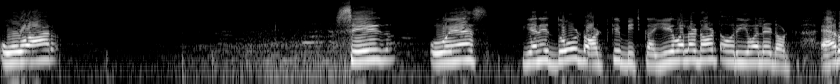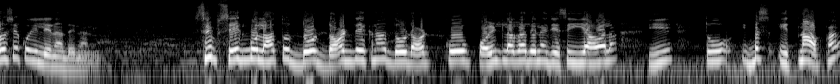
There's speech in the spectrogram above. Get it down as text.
ओ आर सेग ओ एस यानी दो डॉट के बीच का, ये वाला डॉट और ये वाले डॉट, एरो से कोई लेना देना नहीं। सिर्फ़ सेक बोला तो दो डॉट देखना, दो डॉट को पॉइंट लगा देना, जैसे यह वाला, ये तो बस इतना आपका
